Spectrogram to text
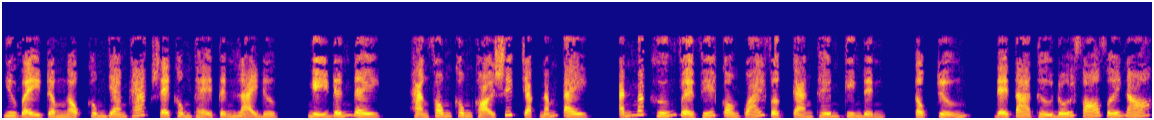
Như vậy Trầm Ngọc không gian khác sẽ không thể tỉnh lại được, nghĩ đến đây, Hàng Phong không khỏi siết chặt nắm tay, ánh mắt hướng về phía con quái vật càng thêm kiên định, tộc trưởng, để ta thử đối phó với nó,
